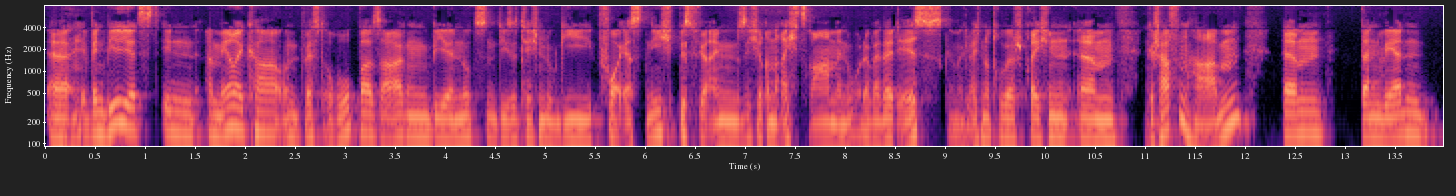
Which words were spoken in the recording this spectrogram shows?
Äh, mhm. Wenn wir jetzt in Amerika und Westeuropa sagen, wir nutzen diese Technologie vorerst nicht, bis wir einen sicheren Rechtsrahmen, whatever that is, können wir gleich noch drüber sprechen, ähm, geschaffen haben, ähm, dann werden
